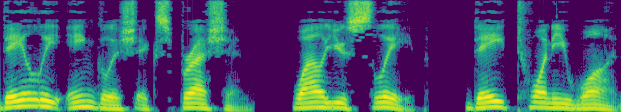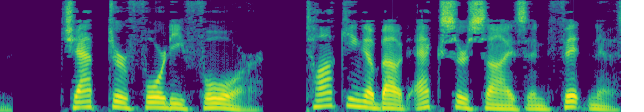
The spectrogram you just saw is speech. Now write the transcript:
Daily English Expression. While You Sleep. Day 21. Chapter 44. Talking about exercise and fitness.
